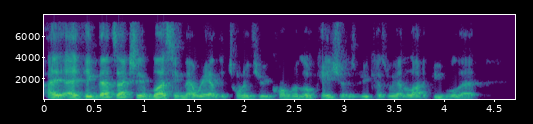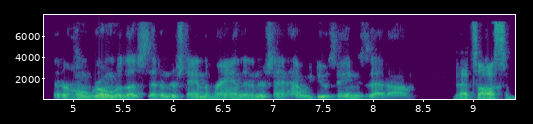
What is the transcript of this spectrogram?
I, I, think that's actually a blessing that we have the 23 corporate locations because we had a lot of people that that are homegrown with us that understand the brand that understand how we do things that um that's awesome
